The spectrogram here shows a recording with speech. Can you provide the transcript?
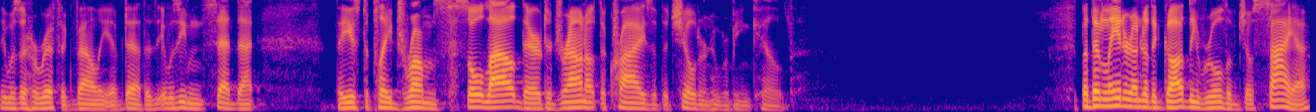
It was a horrific valley of death. It was even said that they used to play drums so loud there to drown out the cries of the children who were being killed. But then later, under the godly rule of Josiah,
